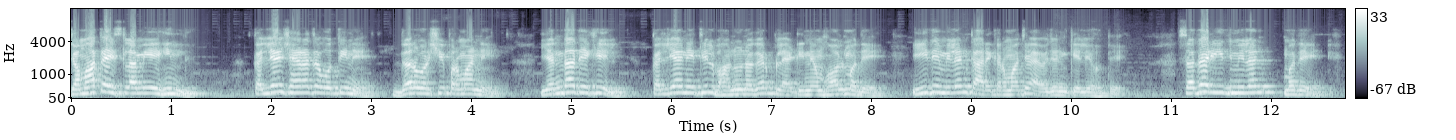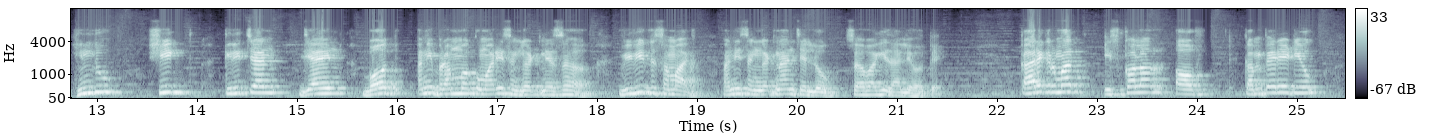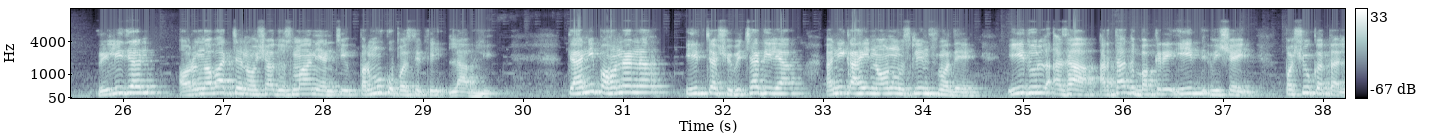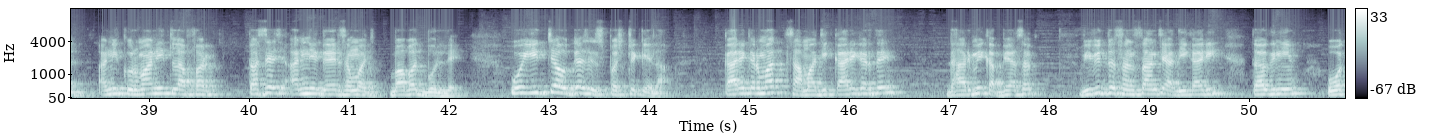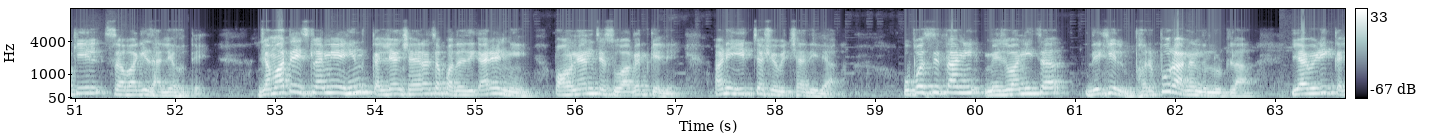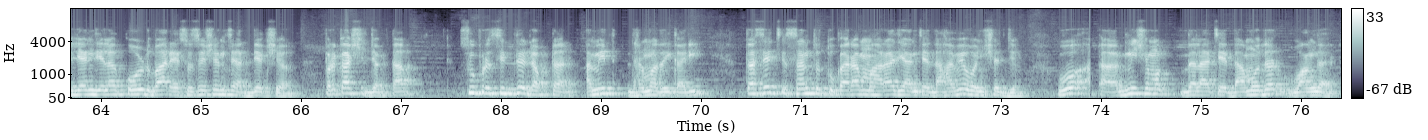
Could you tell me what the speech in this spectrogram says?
जमाते इस्लामी ए हिंद कल्याण शहराच्या वतीने दरवर्षीप्रमाणे यंदा देखील कल्याण येथील भानुनगर प्लॅटिनम हॉलमध्ये ईद ए मिलन कार्यक्रमाचे आयोजन केले होते. सदर ईद मिलनमध्ये हिंदू शीख ख्रिश्चन जैन बौद्ध आणि ब्रह्मकुमारी संघटनेसह विविध समाज आणि संघटनांचे लोक सहभागी झाले होते. कार्यक्रमात इस्कॉलर ऑफ कम्पेरेटिव्ह रिलिजन औरंगाबादचे नौशाद उस्मान यांची प्रमुख उपस्थिती लाभली. त्यांनी पाहुण्यांना ईदच्या शुभेच्छा दिल्या आणि काही नॉन मुस्लिम्समध्ये ईद उल अझा अर्थात बकरी ईद विषयी पशुकतल आणि कुर्बानीतला फरक तसेच अन्य गैरसमज बाबत बोलले. व ईदचा उद्देश स्पष्ट केला. कार्यक्रमात सामाजिक कार्यकर्ते धार्मिक अभ्यासक विविध संस्थांचे अधिकारी तज्ज्ञ वकील सहभागी झाले होते. जमाते इस्लामी हिंद कल्याण शहराच्या पदाधिकाऱ्यांनी पाहुण्यांचे स्वागत केले आणि ईदच्या शुभेच्छा दिल्या. उपस्थितांनी मेजवानीचा देखील भरपूर आनंद लुटला. यावेळी कल्याण जिल्हा कोर्ट बार असोसिएशनचे अध्यक्ष प्रकाश जगताप सुप्रसिद्ध डॉक्टर अमित धर्माधिकारी तसेच संत तुकाराम महाराज यांचे दहावे वंशज व अग्निशमक दलाचे दामोदर वांगर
